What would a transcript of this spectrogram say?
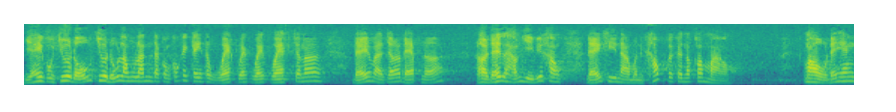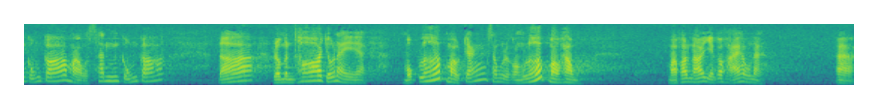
Vậy còn chưa đủ chưa đủ long lanh, ta còn có cái cây ta quẹt quẹt quẹt quẹt cho nó, để mà cho nó đẹp nữa. Rồi để làm gì biết không? Để khi nào mình khóc, cái cái nó có màu. Màu đen cũng có, màu xanh cũng có đó, rồi mình tho chỗ này, một lớp màu trắng, xong rồi còn lớp màu hồng. Mà pháp nói, vậy có phải không nè? À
